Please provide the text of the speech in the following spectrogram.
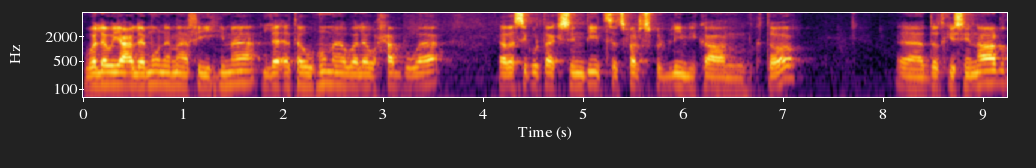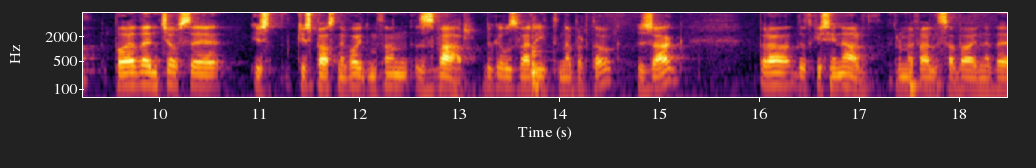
Walau ya'lamuna ma fihima la atawhuma walau habwa edhe sikur ta kishin ditë se çfarë shpërblimi kanë këto do të kishin ardh po edhe në qofë se ish, kish pas nevojë domethënë zvarrë duke u zvarrit nëpër tokë zhag pra do të kishin ardh për me fal sabajn edhe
